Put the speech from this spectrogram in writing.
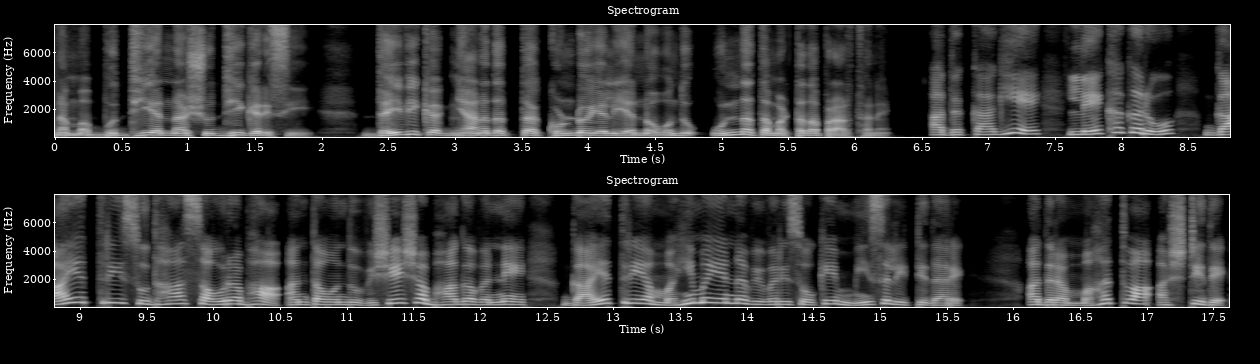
ನಮ್ಮ ಬುದ್ಧಿಯನ್ನ ಶುದ್ಧೀಕರಿಸಿ ದೈವಿಕ ಜ್ಞಾನದತ್ತ ಕೊಂಡೊಯ್ಯಲಿ ಅನ್ನೋ ಒಂದು ಉನ್ನತ ಮಟ್ಟದ ಪ್ರಾರ್ಥನೆ. ಅದಕ್ಕಾಗಿಯೇ ಲೇಖಕರು ಗಾಯತ್ರಿ ಸುಧಾ ಸೌರಭ ಅಂತ ಒಂದು ವಿಶೇಷ ಭಾಗವನ್ನೇ ಗಾಯತ್ರಿಯ ಮಹಿಮೆಯನ್ನ ವಿವರಿಸೋಕೆ ಮೀಸಲಿಟ್ಟಿದ್ದಾರೆ. ಅದರ ಮಹತ್ವ ಅಷ್ಟಿದೆ.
